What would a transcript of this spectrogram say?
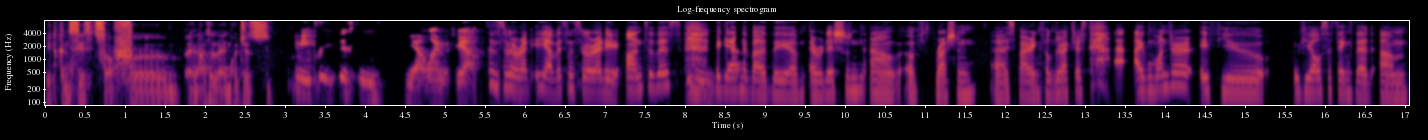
it consists of uh, another languages. You mean pre-existing yeah language yeah since we're already yeah but since we're already onto this mm-hmm. again about the um, erudition uh, of russian uh, aspiring film directors I-, I wonder if you if you also think that um,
